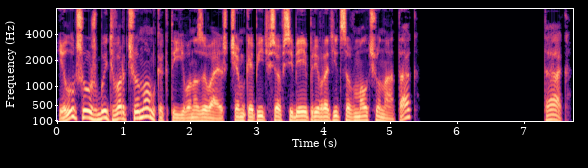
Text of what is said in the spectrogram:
И лучше уж быть ворчуном, как ты его называешь, чем копить все в себе и превратиться в молчуна, так? Так.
